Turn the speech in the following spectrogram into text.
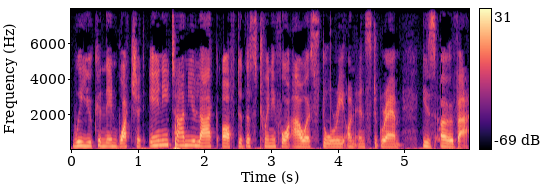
where you can then watch it anytime you like after this 24 hour story on Instagram is over.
